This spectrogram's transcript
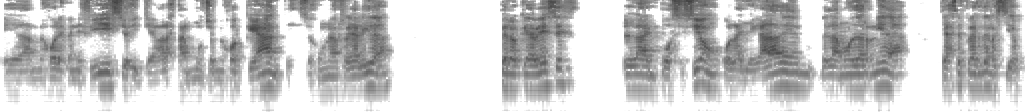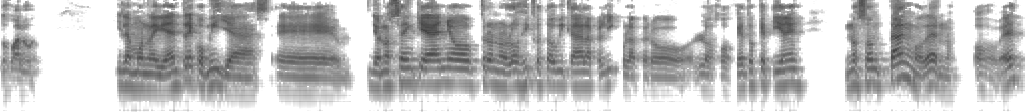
eh, da mejores beneficios y que ahora está mucho mejor que antes. Eso es una realidad. Pero que a veces la imposición o la llegada de, la modernidad te hace perder ciertos valores. Y la modernidad entre comillas, eh, yo no sé en qué año cronológico está ubicada la película, pero los objetos que tiene no son tan modernos. Ojo, ¿ves?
